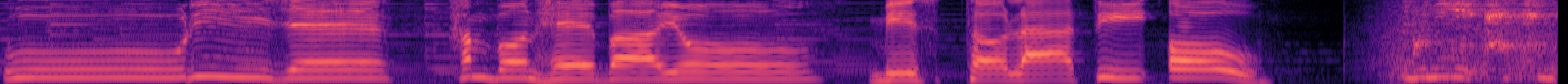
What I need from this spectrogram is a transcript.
우리 이제 한번 해봐요. 미스터 라디오 문이 닫힙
